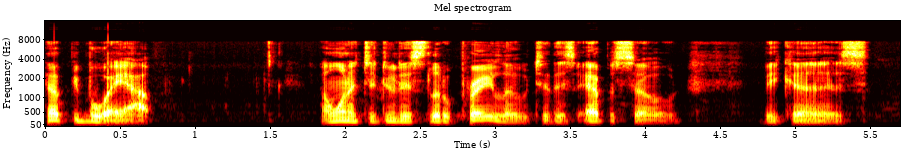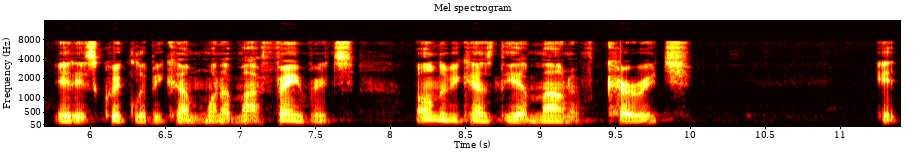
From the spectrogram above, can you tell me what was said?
help your boy out. I wanted to do this little prelude to this episode because it has quickly become one of my favorites, only because the amount of courage it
